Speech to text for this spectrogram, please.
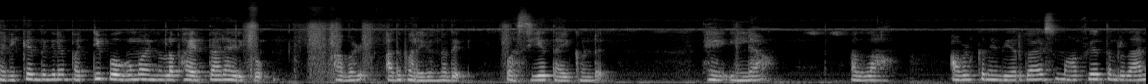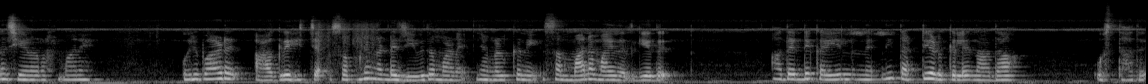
തനിക്കെന്തെങ്കിലും പറ്റിപ്പോകുമോ എന്നുള്ള ഭയത്താലായിരിക്കും. അവൾ അത് പറയുന്നത് വസീയത്തായിക്കൊണ്ട്. ഹേ ഇല്ല. അല്ലാ അവൾക്ക് നീ ദീർഘായുസും മാഫിയത്വം പ്രദാനം ചെയ്യണം റഹ്മാനെ. ഒരുപാട് ആഗ്രഹിച്ച സ്വപ്നം കണ്ട ജീവിതമാണ് ഞങ്ങൾക്ക് നീ സമ്മാനമായി നൽകിയത്. അതെന്റെ കയ്യിൽ നിന്ന് നീ തട്ടിയെടുക്കല്ലേ നാഥ? ഉസ്താദ്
